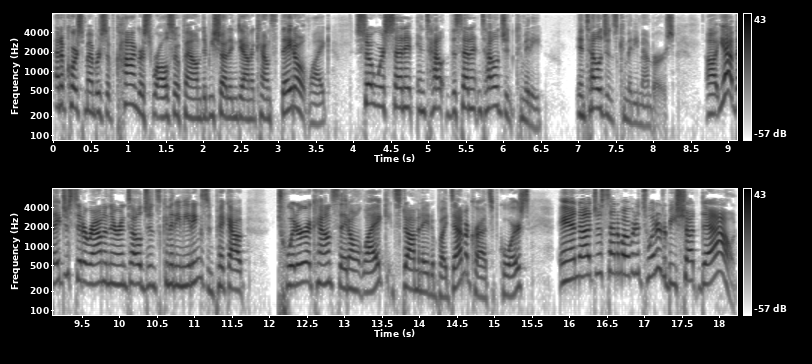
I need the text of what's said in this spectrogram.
and of course, members of Congress were also found to be shutting down accounts they don't like. So were Senate Intel- the Senate Intelligence Committee, Intelligence Committee members. Uh, yeah, they just sit around in their Intelligence Committee meetings and pick out Twitter accounts they don't like. It's dominated by Democrats, of course, and uh, just send them over to Twitter to be shut down.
